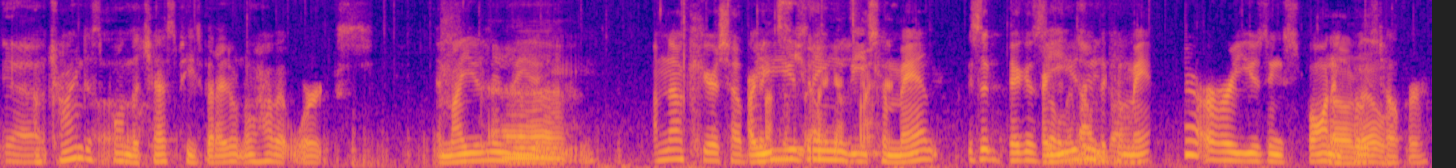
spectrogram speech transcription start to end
yeah. I'm trying to spawn the chest piece, but I don't know how it works. Am I using Uh, the? I'm now curious how Are you big the using the is. command? Is it big as Are you using the command, or are you using spawn and Oh, post no. helper?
